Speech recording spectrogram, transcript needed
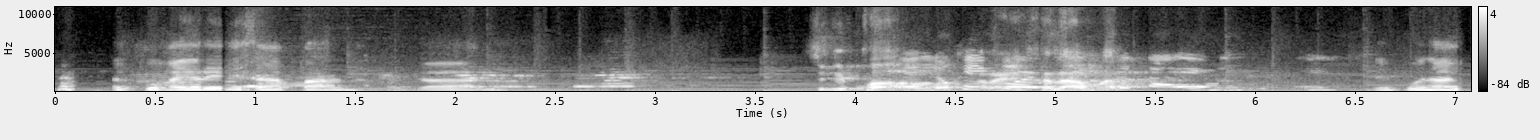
Tag po kayo rin sa. Pag ano, Sige po. Okay, looking Maraming salamat. tayo. din po namin.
